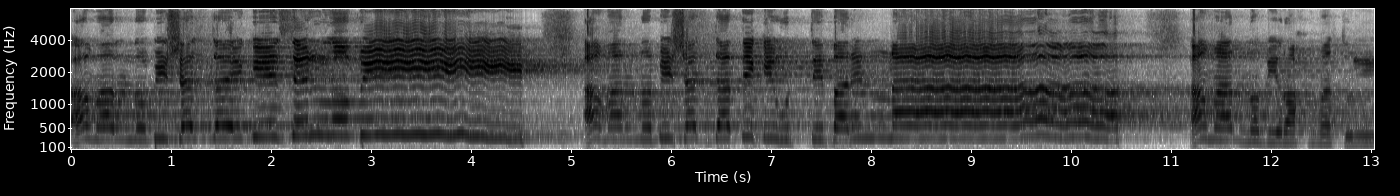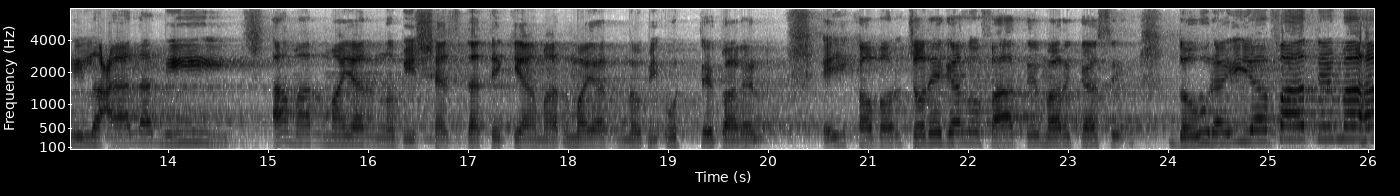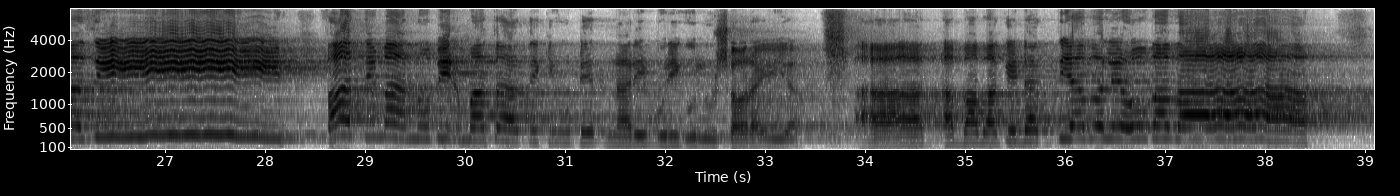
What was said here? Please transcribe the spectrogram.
আমার নবী সাজদায় গিয়েছেন নবী। আমার নবী সাজদা থেকে উঠতে পারেন না। আমার নবী রহমাতুল্লিল আলামী আমার মায়ার নবী সাজদা থেকে আমার মায়ার নবী উঠতে পারে না এই খবর চলে গেল ফাতেমার কাছে। দৌড়াইয়া ফাতেমা হাজির। ফাতেমা নবীর মাথা থেকে উঠের নারী বুড়িগুলো সরাইয়া আর বাবাকে ডাক দিয়া বলে, ও বাবা,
